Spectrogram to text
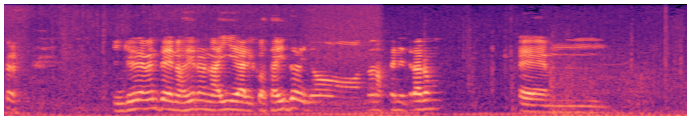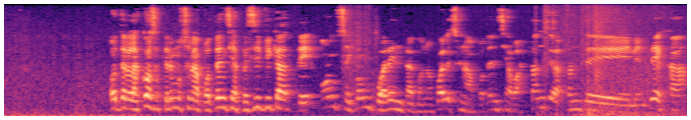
Increíblemente nos dieron ahí al costadito y no, no nos penetraron. Eh, otra de las cosas, tenemos una potencia específica de 11,40, con lo cual es una potencia bastante, bastante lenteja,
